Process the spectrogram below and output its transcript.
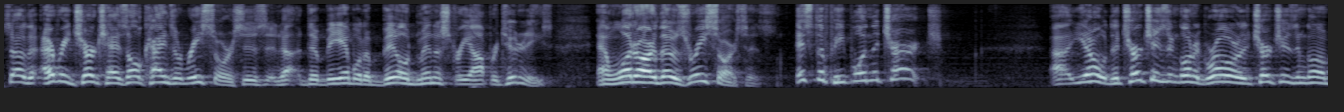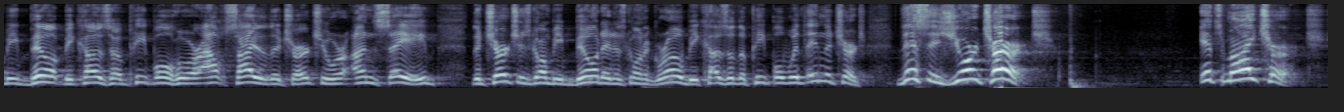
So every church has all kinds of resources to be able to build ministry opportunities. And what are those resources? It's the people in the church. Uh, you know, the church isn't going to grow or the church isn't going to be built because of people who are outside of the church who are unsaved. The church is going to be built and it's going to grow because of the people within the church. This is your church. It's my church.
